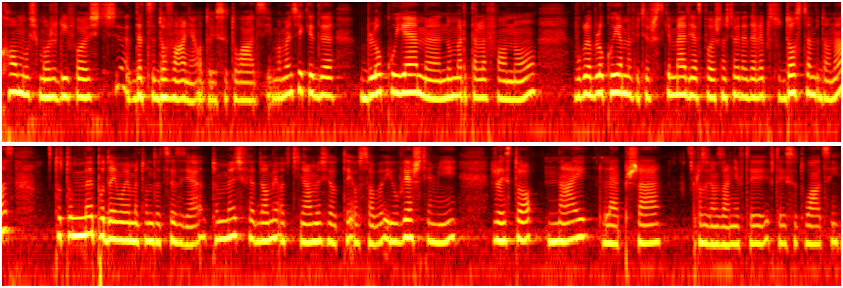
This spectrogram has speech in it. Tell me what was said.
komuś możliwość decydowania o tej sytuacji. W momencie, kiedy blokujemy numer telefonu, w ogóle blokujemy, wiecie, wszystkie media społecznościowe i tak dalej, po prostu dostęp do nas, to to my podejmujemy tą decyzję, to my świadomie odcinamy się od tej osoby i uwierzcie mi, że jest to najlepsze rozwiązanie w tej, w tej sytuacji.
